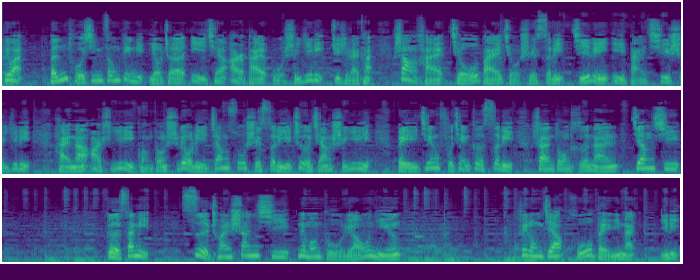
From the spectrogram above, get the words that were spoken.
另外，本土新增病例有着一千二百五十一例。具体来看，上海九百九十四例，吉林一百七十一例，海南二十一例，广东十六例，江苏十四例，浙江十一例，北京、福建各四例，山东、河南、江西各三例，四川、山西、内蒙古、辽宁、黑龙江、湖北、云南一例。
